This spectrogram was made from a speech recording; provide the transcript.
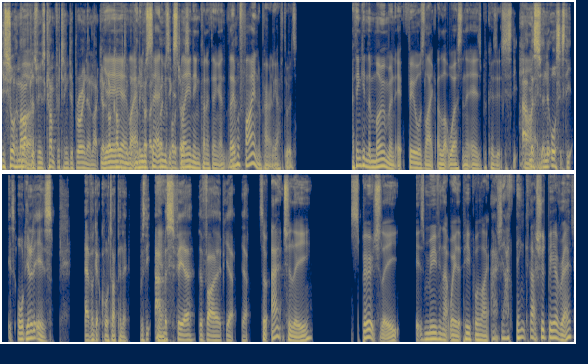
you saw him but- afterwards when he was comforting De Bruyne, like yeah, yeah, yeah. Like, and he was like- saying, and he was explaining kind of thing, and they Yeah. were fine apparently afterwards. I think in the moment it feels like a lot worse than it is because it's, It's the high. atmosphere, and also it's the it's all you know what it is. Everyone got caught up in it. It was the Yeah. atmosphere, the vibe. Yeah, yeah. So actually, spiritually, it's moving that way that people are like, actually, I think that should be a red.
